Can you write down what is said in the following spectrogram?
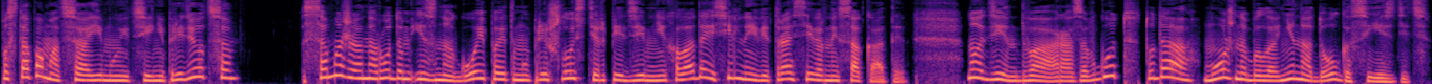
По стопам отца ему идти не придется, Сама же она родом из Ногой, поэтому пришлось терпеть зимние холода и сильные ветра северной Сакаты. Но один-два раза в год туда можно было ненадолго съездить.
